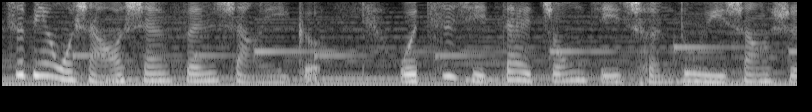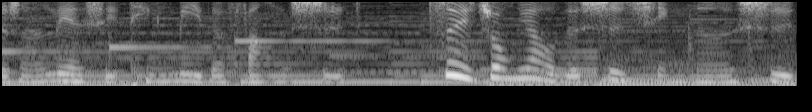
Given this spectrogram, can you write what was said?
这边我想要先分享一个我自己在中级程度以上学生练习听力的方式。 最重要的事情呢，是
